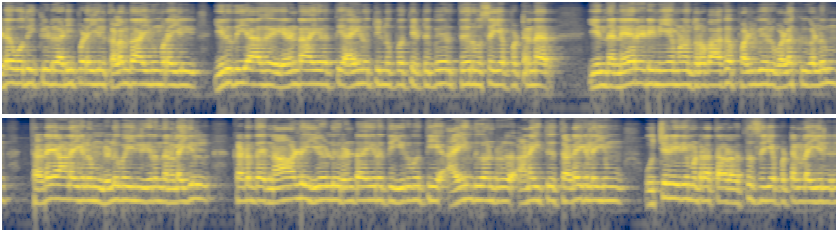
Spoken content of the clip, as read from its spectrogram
இடஒதுக்கீடு அடிப்படையில் கலந்தாய்வு முறையில் இறுதியாக இரண்டாயிரத்தி ஐநூற்றி முப்பத்தெட்டு பேர் தேர்வு செய்யப்பட்டனர். இந்த நேரடி நியமனம் தொடர்பாக பல்வேறு வழக்குகளும் தடையாணைகளும் நிலுவையில் இருந்த நிலையில் கடந்த நாலு ஏழு ரெண்டாயிரத்தி இருபத்தி ஐந்து அன்று அனைத்து தடைகளையும் உச்சநீதிமன்றத்தால் ரத்து செய்யப்பட்ட நிலையில்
